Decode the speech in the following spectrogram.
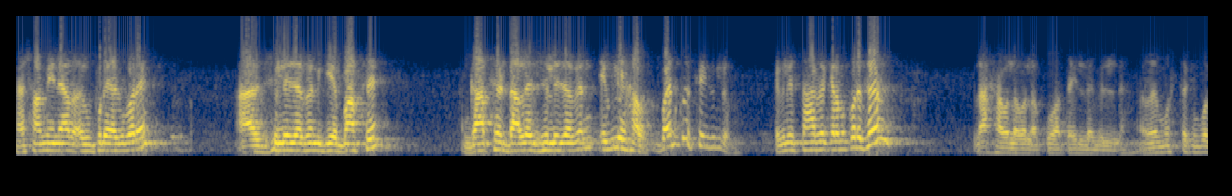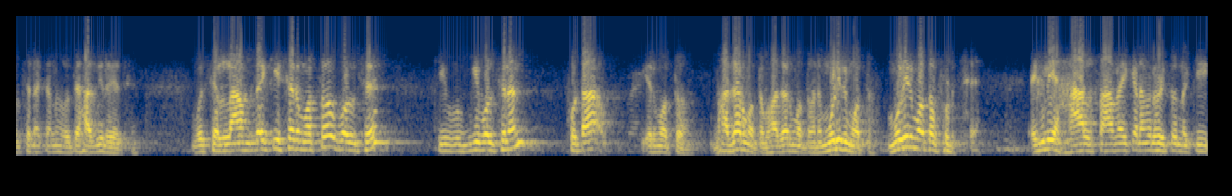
হ্যাঁ সামিনের উপরে একবারে, আর ঝুলে যাবেন গিয়ে বাঁশে, গাছের ডালে ঝুলে যাবেন, এগুলি হাল, বয়ান করেছে এগুলো। এগুলি সাহাবে কেমন করেছেন? মুস্তাকিম বলছে না কেন? ওতে হাজির হয়েছে। বলছে লাভ দেয় কিসের মতো? বলছে, কি কি বলছিলেন? ফোটা এর মতো, ভাজার মতো ভাজার মতো মানে মুড়ির মতো মুড়ির মতো ফুটছে। এগুলি হাল সাহাবাই কেরামের হইতো নাকি?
